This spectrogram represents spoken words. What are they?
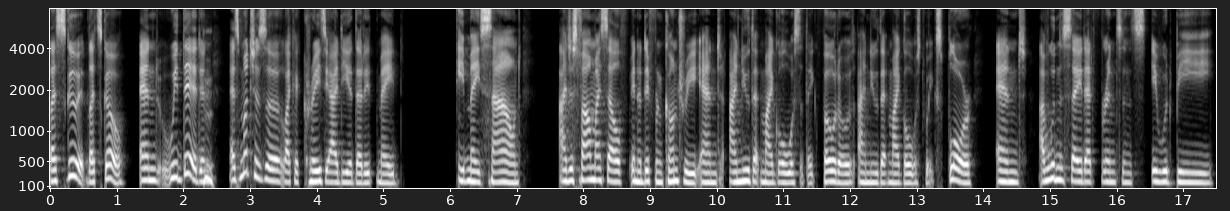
let's do it. Let's go." And we did. And hmm. As much as a like a crazy idea that it made, it may sound, I just found myself in a different country, and I knew that my goal was to take photos. I knew that my goal was to explore, and I wouldn't say that, for instance, it would be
